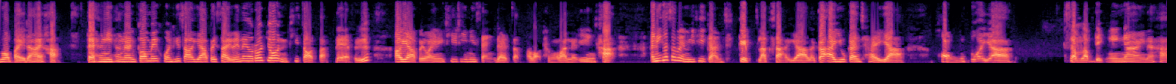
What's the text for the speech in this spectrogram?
ทั่วไปได้ค่ะ แต่ทั้งนี้ทั้งนั้นก็ไม่ควรที่จะเอายาไปใส่ไว้ในรถยนต์ที่จอดตากแดดหรือเอายาไปไว้ในที่ที่มีแสงแดดจัดตลอดทั้งวันนั่นเองค่ะ อันนี้ก็จะเป็นวิธีการเก็บรักษายา แล้วก็อายุการใช้ยาของตัวยาสำหรับเด็กง่าย ๆนะคะ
